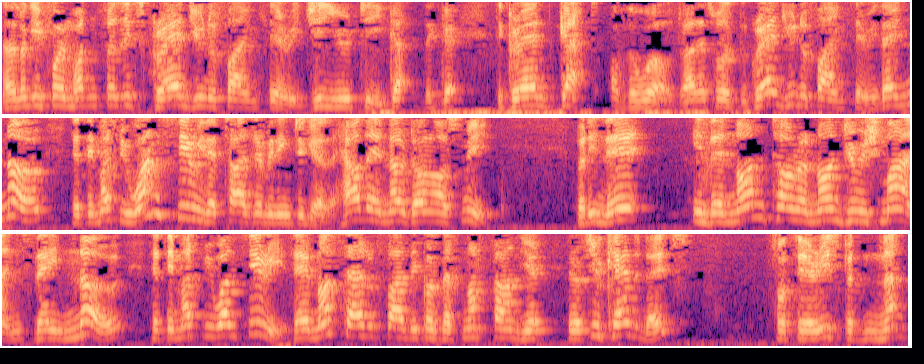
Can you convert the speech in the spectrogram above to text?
They're looking for in modern physics grand unifying theory, G-U-T, gut, the, the grand gut of the world, right? That's what the grand unifying theory. They know that there must be one theory that ties everything together. How they know, don't ask me. But in their in their non-Torah, non-Jewish minds, they know that there must be one theory. They are not satisfied because they've not found yet. There are a few candidates for theories, but none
